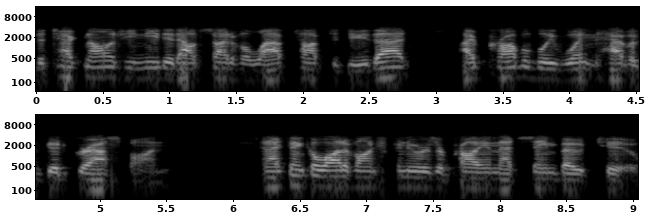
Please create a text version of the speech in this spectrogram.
The technology needed outside of a laptop to do that, I probably wouldn't have a good grasp on. And I think a lot of entrepreneurs are probably in that same boat too,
